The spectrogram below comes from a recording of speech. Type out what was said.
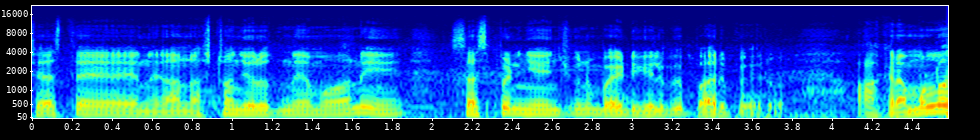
చేస్తే నష్టం జరుగుతుందేమో అని సస్పెండ్ చేయించుకుని బయటికి వెళ్ళి పారిపోయారు. ఆ క్రమంలో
